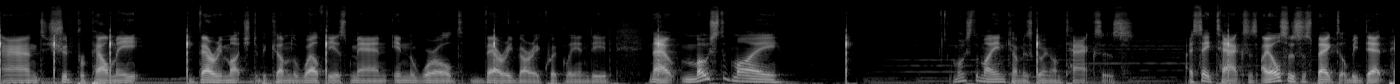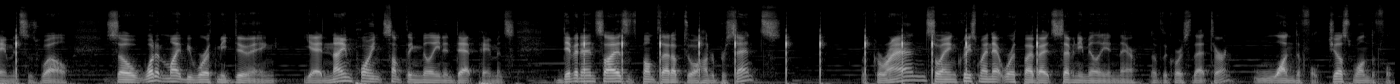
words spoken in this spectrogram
and should propel me very much to become the wealthiest man in the world very, very quickly indeed. Now, most of my most of my income is going on taxes. I say taxes. I also suspect it'll be debt payments as well. So what it might be worth me doing, yeah, 9 point something million in debt payments. Dividend size, let's bump that up to 100%. Grand, so I increased my net worth by about 70 million there over the course of that turn. Wonderful, just wonderful.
